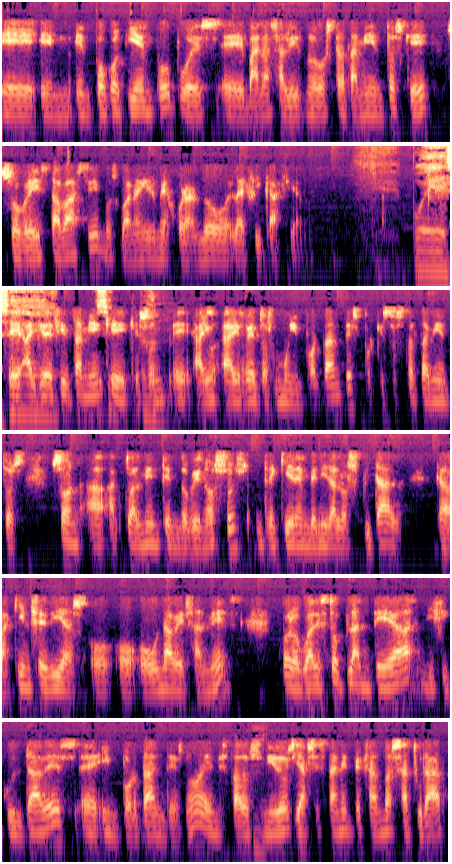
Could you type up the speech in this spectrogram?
eh, en, en, poco tiempo pues eh, van a salir nuevos tratamientos que sobre esta base pues van a ir mejorando la eficacia. ¿no? Pues eh, hay que decir también sí, que, que son, hay, hay, retos muy importantes porque estos tratamientos son a, actualmente endovenosos, requieren venir al hospital cada 15 días o, o, o, una vez al mes, con lo cual esto plantea dificultades importantes. ¿no? En Estados Unidos ya se están empezando a saturar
